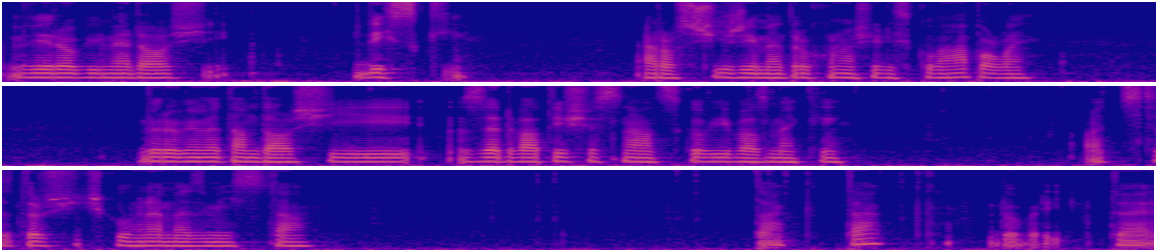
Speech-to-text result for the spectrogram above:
vyrobíme další disky. A rozšíříme trochu naše disková pole. Vyrobíme tam další Z2 ty 16 bazmeky. Ať se trošičku hneme z místa. Tak, dobrý. To je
